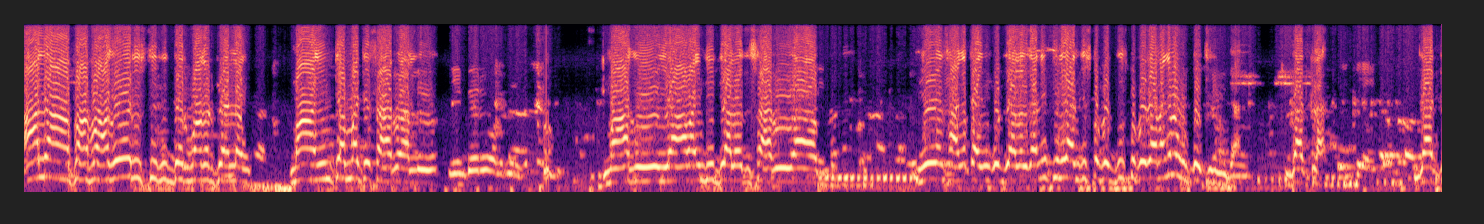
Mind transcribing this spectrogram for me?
వాళ్ళ పాప అగోరిస్తారు ఇద్దరు మగడు పిల్లలు మా ఇంటి అమ్మటే సార్ వాళ్ళు. మాకు యాభై తెలియదు సారు. ఏ సంగతి కూడా తెలియదు కానీ పిల్లలు తీసుకుపోయి తీసుకుపోయి అనగానే ఉట్టొచ్చినాం ఇంకా. గట్ల. గట్ల.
